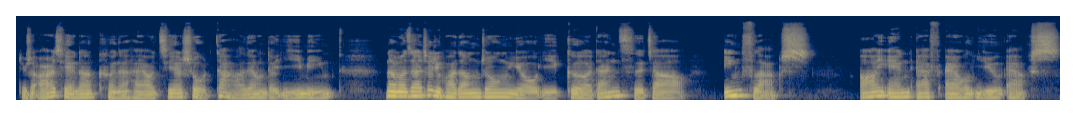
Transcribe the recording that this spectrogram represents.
就是而且呢，可能还要接受大量的移民。那么在这句话当中有一个单词叫 influx，i n f l u x，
